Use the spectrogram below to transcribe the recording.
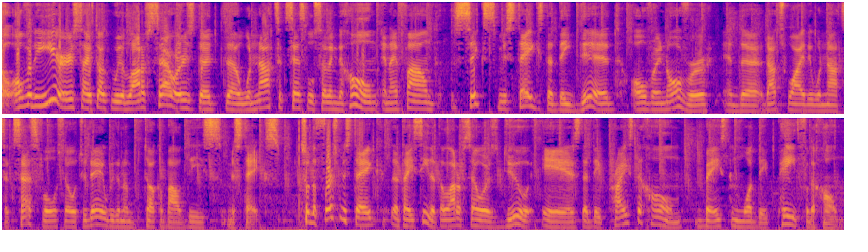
So over the years, I've talked with a lot of sellers that uh, were not successful selling the home, and I found six mistakes that they did over and over, and uh, that's why they were not successful. So today we're going to talk about these mistakes. So the first mistake that I see that a lot of sellers do is that they price the home based on what they paid for the home.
